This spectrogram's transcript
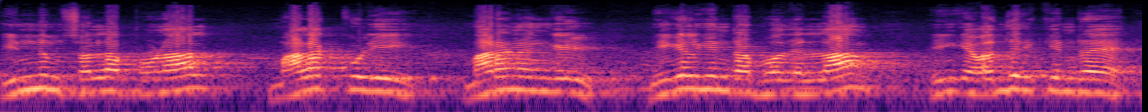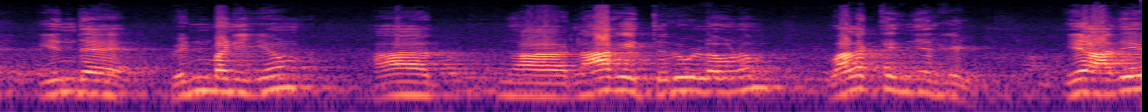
இன்னும் சொல்லப்போனால் மலக்குழி மரணங்கள் நிகழ்கின்ற போதெல்லாம் இங்கே வந்திருக்கின்ற இந்த வெண்மணியும் நாகை திருவள்ளுவனும் வழக்கறிஞர்கள் அதே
